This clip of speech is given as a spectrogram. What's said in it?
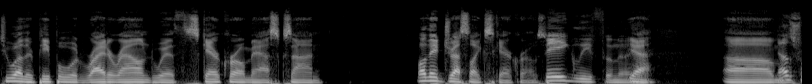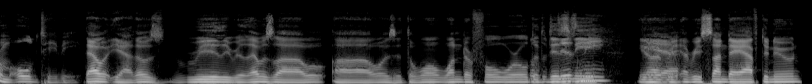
two other people would ride around with scarecrow masks on. Well, they dress like scarecrows. Vaguely familiar. Yeah. Um, That was from old TV. That was yeah, that was really really. That was uh, uh, what was it the Wonderful World World of Disney? Disney? You know, Yeah. every, every Sunday afternoon.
